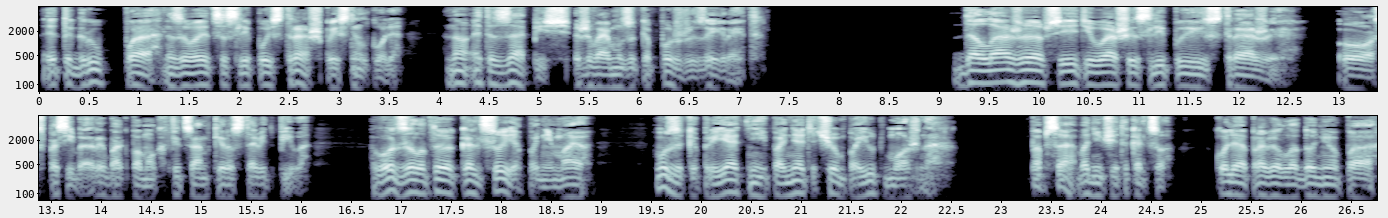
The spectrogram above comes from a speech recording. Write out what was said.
Эта группа называется «Слепой страж», — пояснил Коля. Но это запись, живая музыка позже заиграет. Да лажа все эти ваши слепые стражи. О, спасибо, рыбак помог официантке расставить пиво. Вот золотое кольцо, я понимаю. Музыка приятнее, понять, о чем поют, можно. Попса, вонючее это кольцо. Коля провел ладонью по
